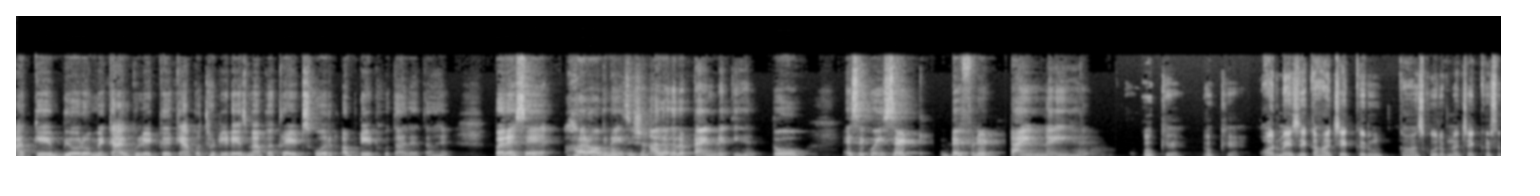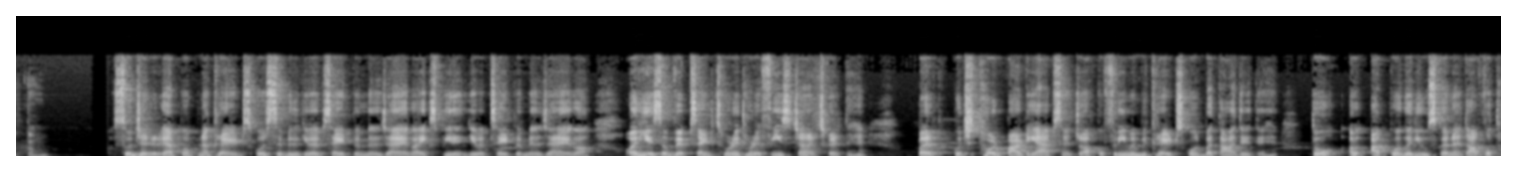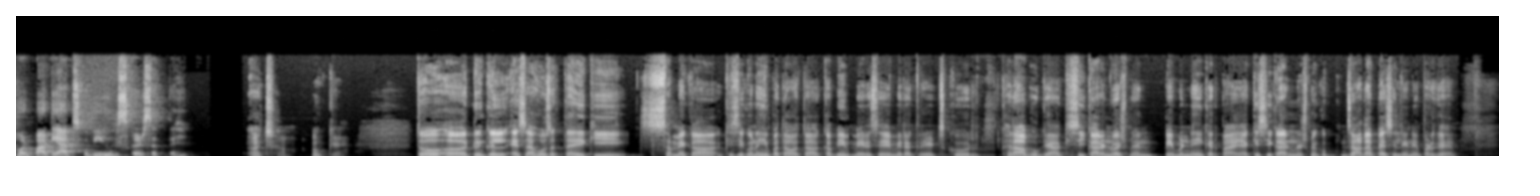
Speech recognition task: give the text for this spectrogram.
आपके ब्यूरो में कैलकुलेट करके आपको थर्टी डेज़ में आपका क्रेडिट स्कोर अपडेट होता रहता है। पर ऐसे हर ऑर्गेनाइजेशन अलग अलग टाइम लेती है तो ऐसे कोई सेट डेफिनेट टाइम नहीं है। Okay okay, okay okay. और मैं इसे कहाँ चेक करूँ? कहाँ स्कोर अपना चेक कर सकता हूँ? सो so, जनरली आपको अपना क्रेडिट स्कोर सिबिल की वेबसाइट पे मिल जाएगा एक्सपीरियंस की वेबसाइट पे मिल जाएगा। और ये सब वेबसाइट थोड़े थोड़े फ़ीस चार्ज करते हैं। पर कुछ थर्ड पार्टी एप्स हैं जो आपको फ्री में भी क्रेडिट स्कोर बता देते हैं। तो आपको अगर यूज़ करना है तो आप वो थर्ड पार्टी एप्स को भी यूज़ कर सकते हैं। अच्छा ओके तो ट्विंकल ऐसा हो सकता है कि समय का किसी को नहीं पता होता, कभी मेरे से मेरा क्रेडिट स्कोर खराब हो गया, किसी कारणवश मैं पेमेंट नहीं कर पाया, या किसी कारणवश मेरे को ज़्यादा पैसे लेने पड़ गए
